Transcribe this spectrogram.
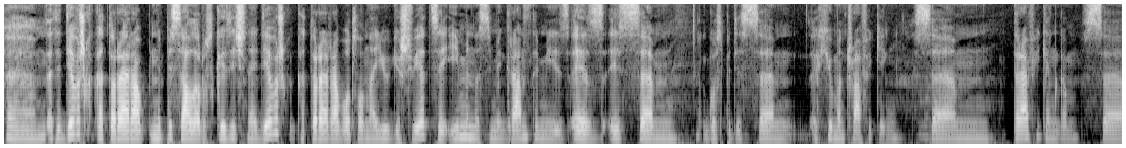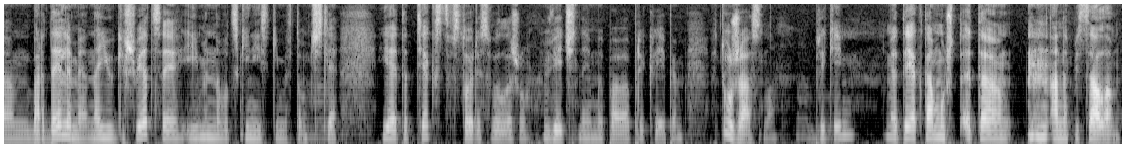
э, Это девушка, которая написала, русскоязычная девушка, которая работала на юге Швеции именно с иммигрантами из, из, из, эм, господи, с эм, human trafficking, с эм, трафикингом, с э, борделями на юге Швеции, и именно вот с кенийскими в том числе. Я этот текст в сторис выложу, вечный мы прикрепим. Это ужасно, прикинь. Это я к тому, что это она писала,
